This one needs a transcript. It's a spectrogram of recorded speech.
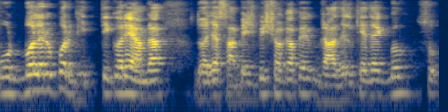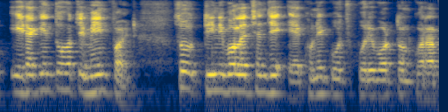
ফুটবলের উপর ভিত্তি করে আমরা দু হাজার ছাব্বিশ বিশ্বকাপে ব্রাজিলকে দেখব। সো এটা কিন্তু হচ্ছে মেইন পয়েন্ট সো তিনি বলেছেন যে এখনই কোচ পরিবর্তন করার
